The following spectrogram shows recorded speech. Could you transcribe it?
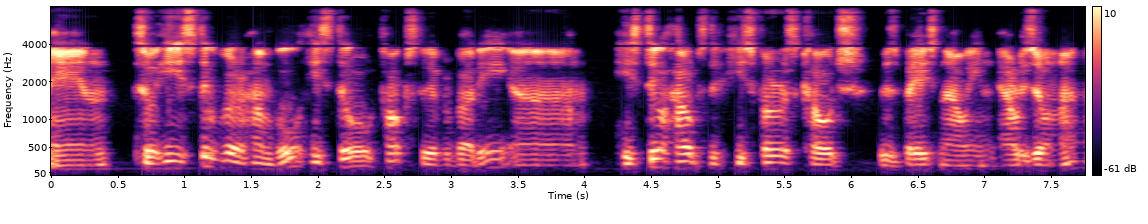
And so he's still very humble. He still talks to everybody. Um, he still helps the, his first coach, who's based now in Arizona,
